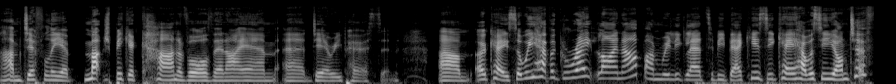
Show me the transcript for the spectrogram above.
I'm definitely a much bigger carnivore than I am a dairy person. Um, okay, so we have a great lineup. I'm really glad to be back here. ZK, how was your Yontif?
